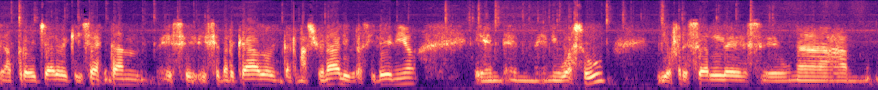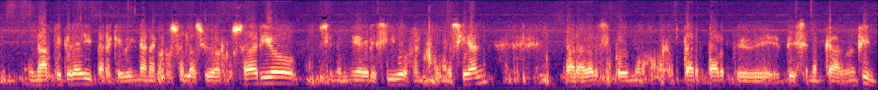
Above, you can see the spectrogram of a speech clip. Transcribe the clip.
mm. aprovechar de que ya están ese, ese mercado internacional y brasileño en, en, Iguazú y ofrecerles eh, una, un arte para que vengan a conocer la ciudad de Rosario, siendo muy agresivos en comercial, para ver si podemos captar parte de, ese mercado. En fin,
